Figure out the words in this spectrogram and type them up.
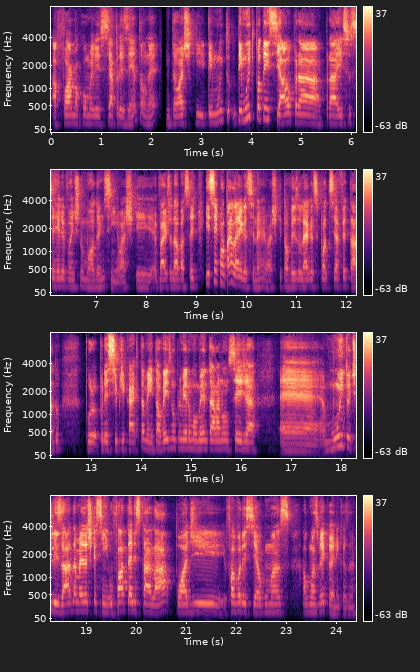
a forma como eles se apresentam, né? Então acho que tem muito, tem muito potencial para isso ser relevante no Modern, sim. Eu acho que vai ajudar bastante. E sem contar Legacy, né? Eu acho que talvez o Legacy pode ser afetado por, por esse tipo de carta também. Talvez no primeiro momento ela não seja é, muito utilizada, mas acho que assim, o fato dela estar lá pode favorecer algumas algumas mecânicas, né?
